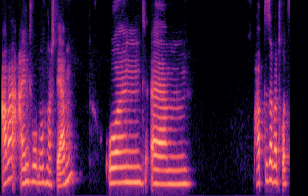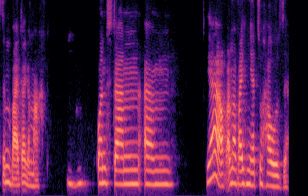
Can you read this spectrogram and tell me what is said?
aber ein Tod muss man sterben. Und ähm, habe das aber trotzdem weitergemacht. Mhm. Und dann, ähm, ja, auf einmal war ich mehr zu Hause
